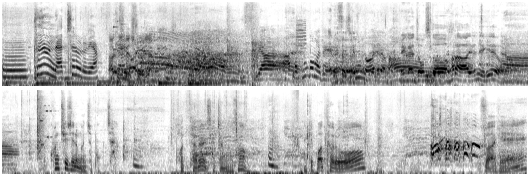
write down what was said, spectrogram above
음, 그냥 내추럴이야. 아, 그냥 내추럴이야? 야 아빠 평범하대. 재훈 넣어야 돼요, 막. 그러니까 좀 더 하라 이런 얘기예요. 콘치즈를 먼저 볶자. 버터를 살짝 넣어서 이렇게 버터로 구수하게.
